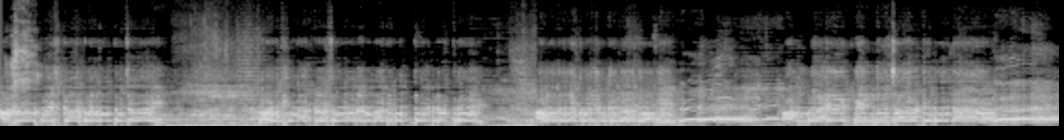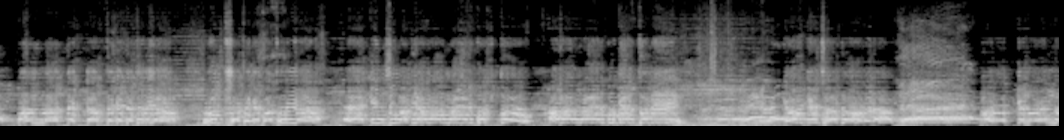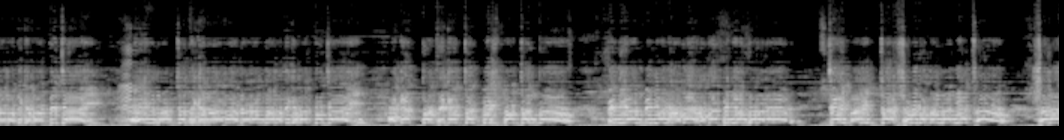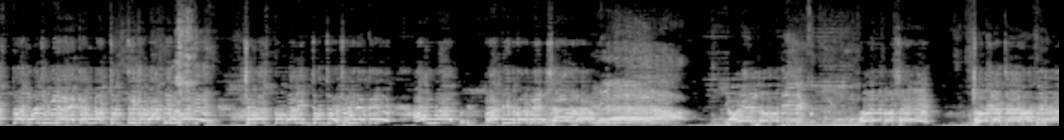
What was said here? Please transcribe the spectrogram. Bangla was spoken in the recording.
আমরা পরিষ্কার বাতিল করব ইনশাআল্লাহ। নরেন্দ্র মোদীর কোলে বসে স্বৈরাচার হাসিনা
